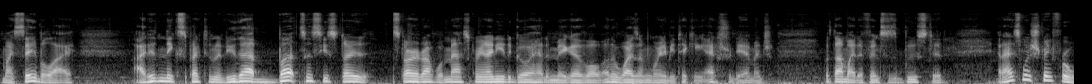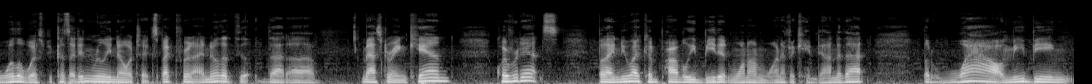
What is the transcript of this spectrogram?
my Sableye. I didn't expect him to do that, but since he started started off with Masquerain, I need to go ahead and Mega Evolve, otherwise I'm going to be taking extra damage without my defense is boosted. And I just went straight for Will-O-Wisp because I didn't really know what to expect for it. I know that the, that uh, can Quiver Dance, but I knew I could probably beat it one-on-one -on -one if it came down to that. But wow, me being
